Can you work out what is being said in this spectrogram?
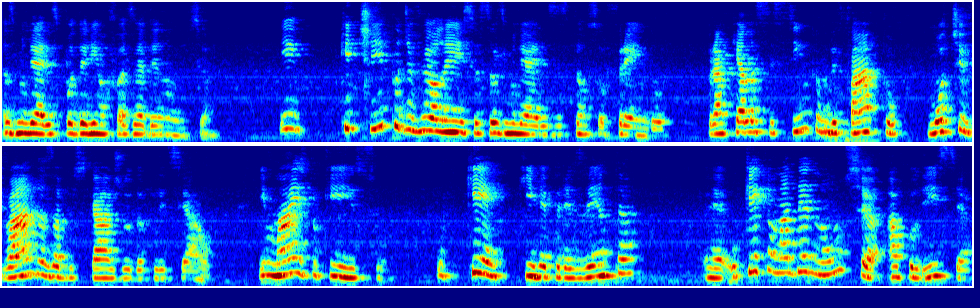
as mulheres poderiam fazer a denúncia? E que tipo de violência essas mulheres estão sofrendo para que elas se sintam de fato motivadas a buscar ajuda policial? E mais do que isso, o que que representa, é, o que que uma denúncia à polícia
